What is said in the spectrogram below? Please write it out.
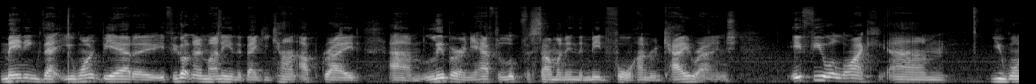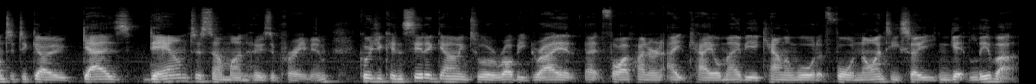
Meaning that you won't be able to, if you've got no money in the bank, you can't upgrade um, Libba and you have to look for someone in the mid 400k range. If you were like, um, you wanted to go Gaz down to someone who's a premium, could you consider going to a Robbie Gray at, at 508k or maybe a Callan Ward at 490 so you can get Libra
